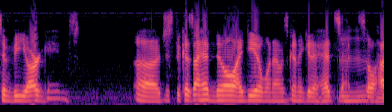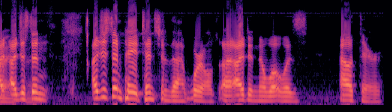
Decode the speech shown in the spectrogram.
to VR games. uh, just because I had no idea when I was going to get a headset. Mhm, So right, I, I just right. didn't I just didn't pay attention to that world. I, I didn't know what was out there.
